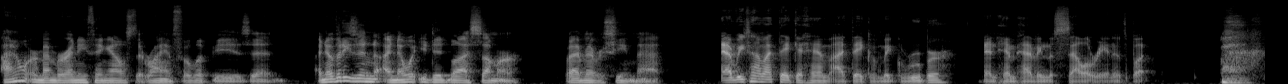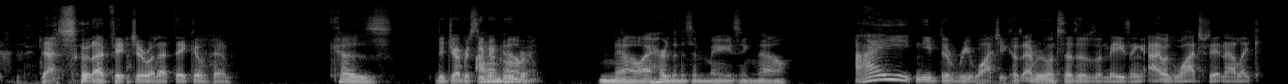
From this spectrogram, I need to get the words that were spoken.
I don't remember anything else that Ryan Phillippe is in. I know that he's in I Know What You Did Last Summer, but I've never seen that. every time I think of him, I think of MacGruber and him having the celery in his butt. That's what I picture when I think of him. Because Did you ever see know. No, I heard that it's amazing though. I need to rewatch it because everyone says it was amazing. I was watched it and I like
